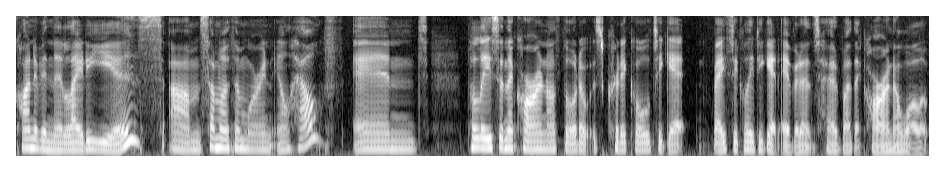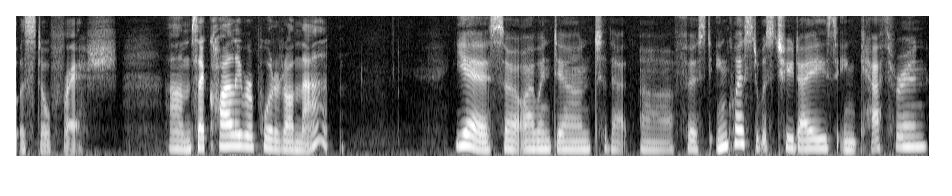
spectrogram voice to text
kind of in their later years. Um, some of them were in ill health, and police and the coroner thought it was critical to get basically to get evidence heard by the coroner while it was still fresh. Um, so Kylie reported on that. Yeah, so I went down to that uh, first inquest. It was two days in Katherine.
